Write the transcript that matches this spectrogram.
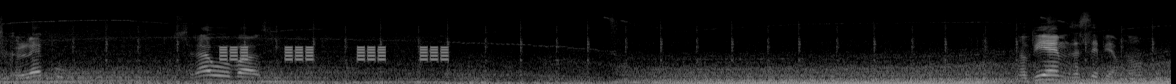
Sklepu. Srało was. No wiem, zasypiam, no.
